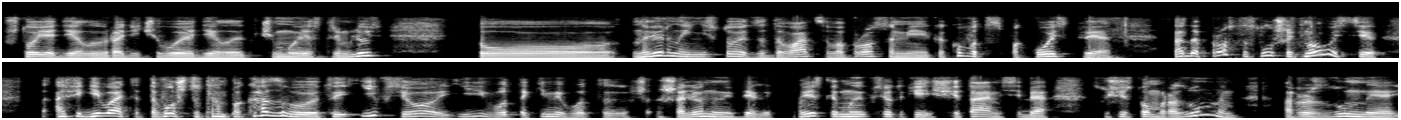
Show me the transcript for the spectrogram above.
что я делаю, ради чего я делаю, к чему я стремлюсь, то, наверное, не стоит задаваться вопросами какого-то спокойствия. Надо просто слушать новости, офигевать от того, что там показывают, и, и все, и вот такими вот э, шалеными бегать. Но если мы все-таки считаем себя существом разумным, а разумные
